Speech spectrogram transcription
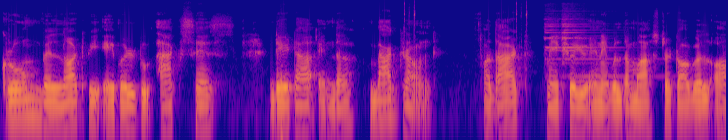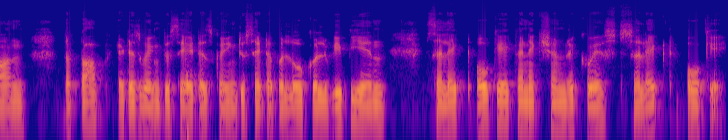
chrome will not be able to access data in the background. For that make sure you enable the master toggle on the top. It is going to say it is going to set up a local VPN select OK connection request select OK.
